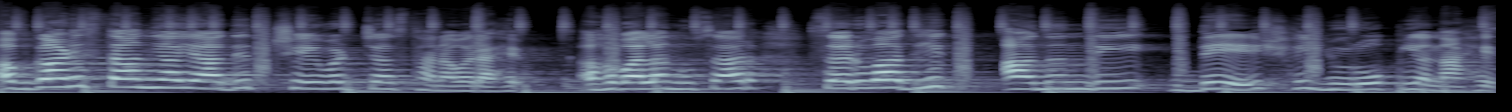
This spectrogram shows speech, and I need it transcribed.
अफगाणिस्तान या यादीत शेवटच्या स्थानावर आहे. अहवालानुसार सर्वाधिक आनंदी देश हे युरोपियन आहेत.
